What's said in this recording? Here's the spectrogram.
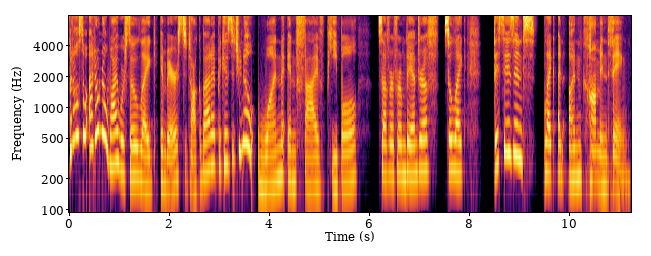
But also I don't know why we're so like embarrassed to talk about it because did you know 1 in 5 people suffer from dandruff. So, like, this isn't like an uncommon thing.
